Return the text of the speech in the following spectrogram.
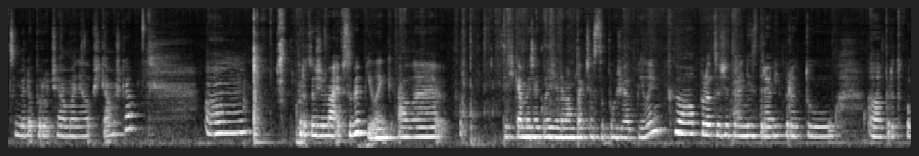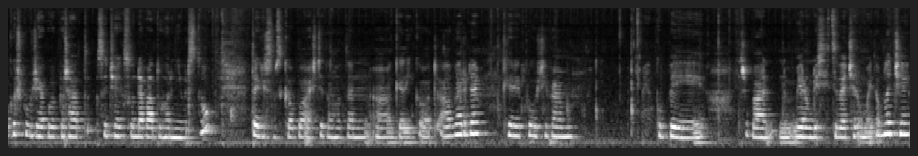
co mi doporučila moje nejlepší kámoška. Um, protože má i v sobě peeling, ale teďka mi řekli, že nemám tak často používat peeling, no, protože to není zdravý pro tu, uh, pro tu pokožku, protože jakoby pořád se člověk sundává tu horní vrstvu. Takže jsem si koupila ještě tenhle ten uh, gelík od Alverde, který používám jakoby třeba jenom když si chci večer umýt obličej,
